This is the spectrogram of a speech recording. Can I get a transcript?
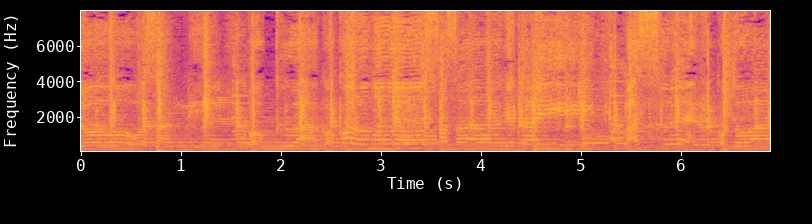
嬢さんに僕は心も捧げたい。忘れることは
